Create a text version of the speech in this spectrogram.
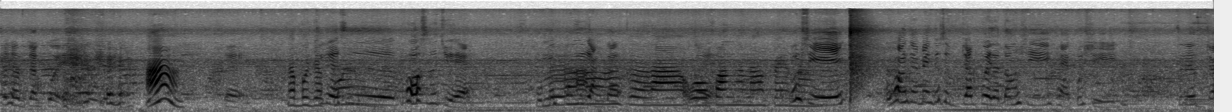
这个比较贵。啊？对。那不就？这个是波斯爵，我们供养的。那个啦，我放在那边。不行，我放这边就是比较贵的东西，还不行，这个比较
